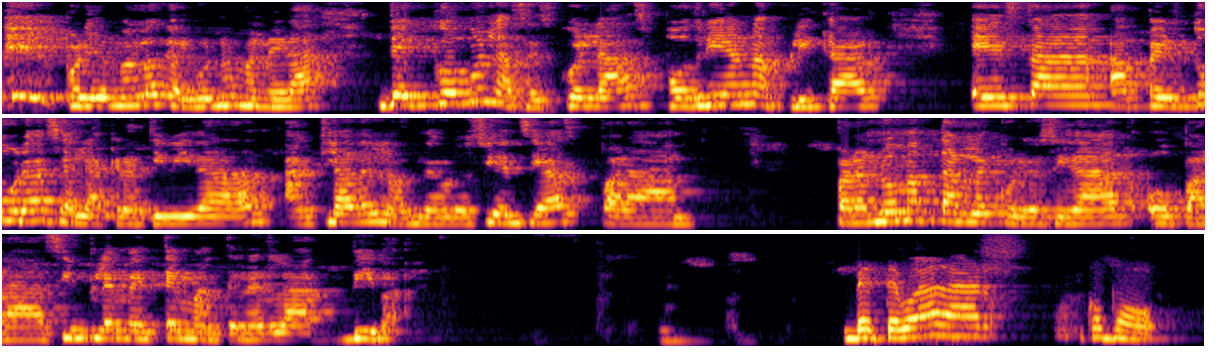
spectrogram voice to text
por llamarlo de alguna manera, de cómo las escuelas podrían aplicar esta apertura hacia la creatividad anclada en las neurociencias para para no matar la curiosidad o para simplemente mantenerla viva? Te voy a dar como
